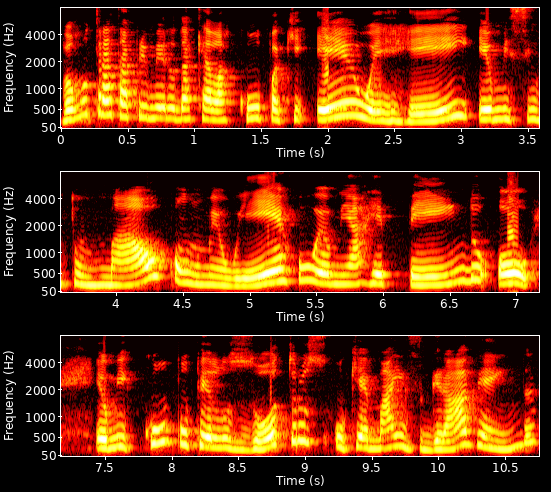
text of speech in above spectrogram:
Vamos tratar primeiro daquela culpa que eu errei, eu me sinto mal com o meu erro, eu me arrependo ou eu me culpo pelos outros, o que é mais grave ainda,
